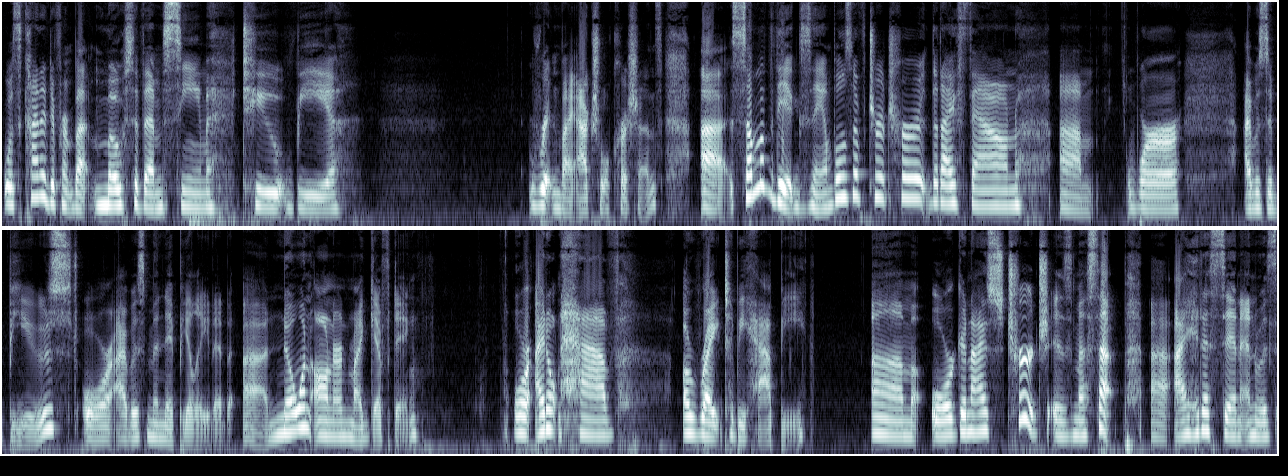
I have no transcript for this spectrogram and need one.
was kind of different, but most of them seem to be written by actual Christians. Uh, some of the examples of church hurt that I found um, were I was abused or I was manipulated. Uh, no one honored my gifting, or I don't have a right to be happy. Um, organized church is messed up. Uh, I hid a sin and was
